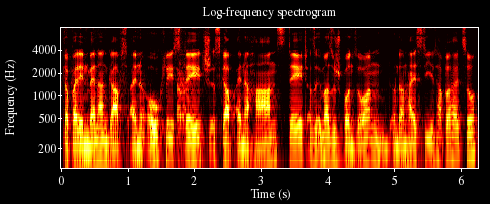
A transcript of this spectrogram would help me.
ich glaube, bei den Männern gab es eine Oakley Stage, es gab eine Hahn Stage, also immer so Sponsoren und dann heißt die Etappe halt so.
